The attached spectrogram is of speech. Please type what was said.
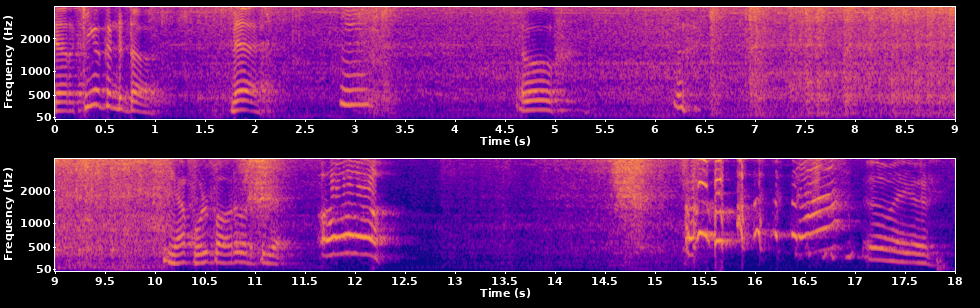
ജർക്കിംഗ് ഒക്കെ ഉണ്ട് കേട്ടോ അല്ലേ ഓ ഞാൻ ഫുൾ പവർ കൊടുത്തില്ല. ഓ! ഓ മൈ ഗോഡ്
